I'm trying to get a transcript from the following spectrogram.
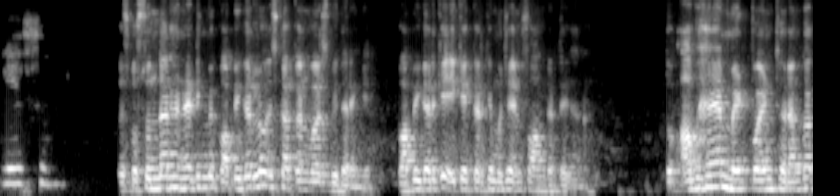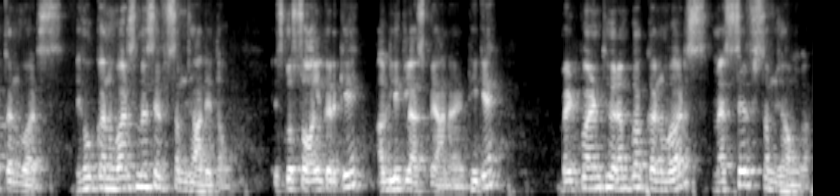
Yes, तो इसको सुंदर हैंडराइटिंग में कॉपी कर लो इसका कन्वर्स भी करेंगे। कॉपी करके एक एक करके मुझे इन्फॉर्म करते जाना। तो अब है मिड पॉइंट थ्योरम का कन्वर्स देखो कन्वर्स में सिर्फ़ समझा देता हूँ। इसको सॉल्व करके अगली क्लास पे आना है, ठीक है? मिड पॉइंट थ्योरम का कन्वर्स मैं सिर्फ़ समझाऊँगा।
